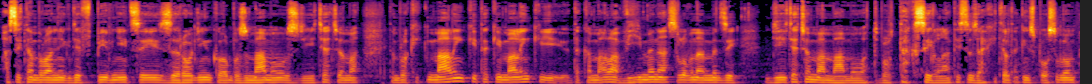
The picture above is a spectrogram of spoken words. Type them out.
asi tam bola niekde v pivnici s rodinkou alebo s mamou, s dieťaťom a tam bol malinký, taký malinký, taká malá výmena slovná medzi dieťaťom a mamou a to bolo tak silné, ty si to zachytil takým spôsobom,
